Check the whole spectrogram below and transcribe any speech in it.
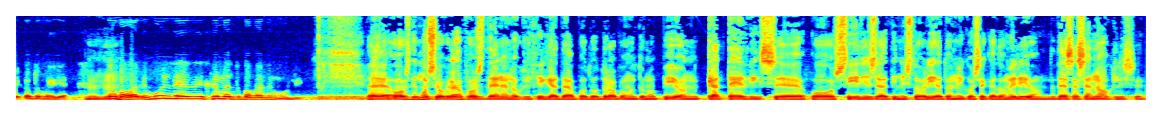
εκατομμύρια. Mm-hmm. Του Παπαδημούλη είναι χρήματα του Παπαδημούλη. Ε, ως δημοσιογράφος δεν ενοχληθήκατε από τον τρόπο με τον οποίο κατέδειξε ο ΣΥΡΙΖΑ την ιστορία των 20 εκατομμυρίων; Δεν σας ενόχλησε;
